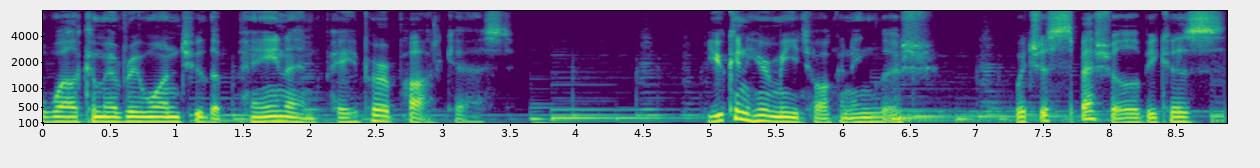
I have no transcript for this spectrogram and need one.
Welcome, everyone, to the Pain and Paper podcast. You can hear me talk in English, which is special because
